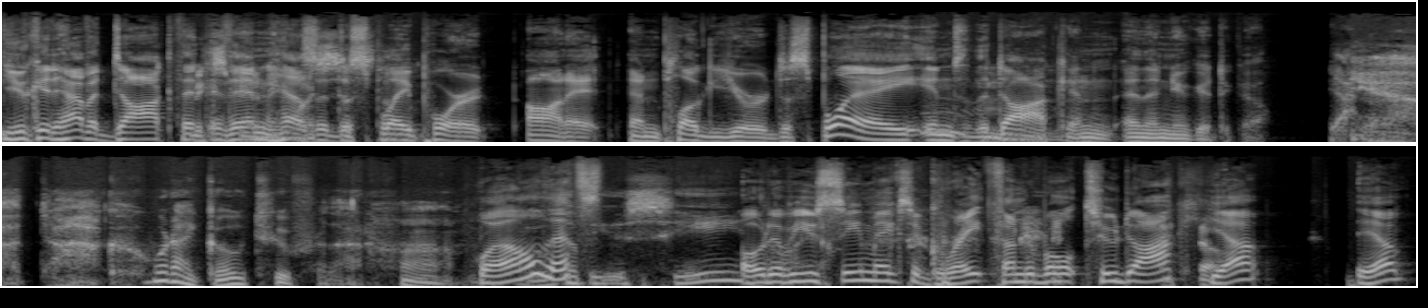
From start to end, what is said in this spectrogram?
You could have a dock that then has a display port on it and plug your display into the dock and, and then you're good to go. Yeah. Yeah, dock. Who would I go to for that, huh? Well, that's OWC. OWC makes a great Thunderbolt 2 dock. Yep. Yep.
